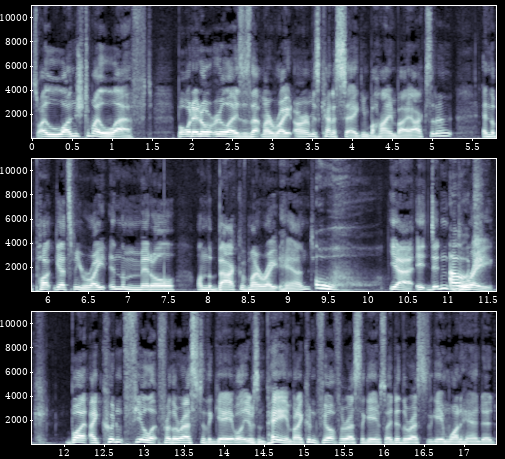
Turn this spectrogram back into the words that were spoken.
So I lunge to my left, but what I don't realize is that my right arm is kind of sagging behind by accident, and the puck gets me right in the middle on the back of my right hand. Oh. Yeah, it didn't Ouch. break, but I couldn't feel it for the rest of the game. Well, it was in pain, but I couldn't feel it for the rest of the game, so I did the rest of the game one-handed.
